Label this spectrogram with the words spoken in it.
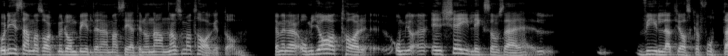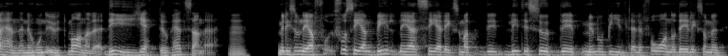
Och det är samma sak med de bilderna man ser att det är någon annan som har tagit dem. Jag menar om jag tar, om jag, en tjej liksom så här vill att jag ska fota henne när hon är utmanande. Det är ju jätteupphetsande. Mm. Men liksom när jag får, får se en bild när jag ser liksom att det är lite suddigt med mobiltelefon och det är liksom en,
